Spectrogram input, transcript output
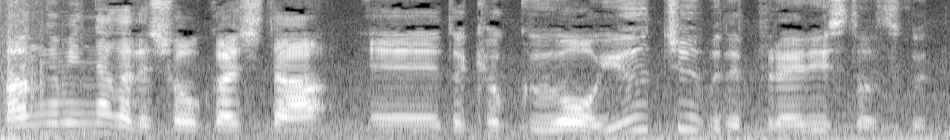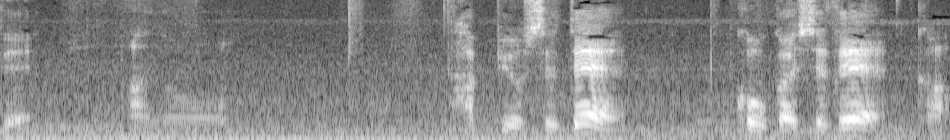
番組の中で紹介した、えーと、曲を YouTube でプレイリストを作ってあの発表してて公開しててか。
